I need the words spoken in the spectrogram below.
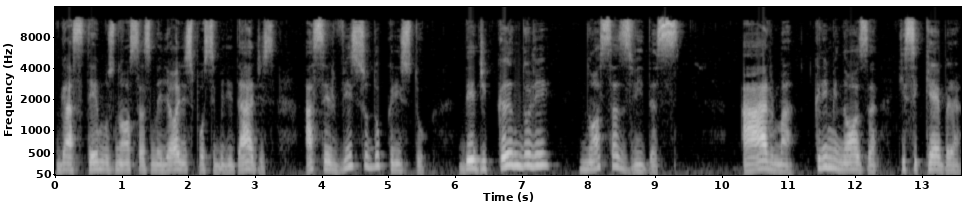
Gastemos nossas melhores possibilidades a serviço do Cristo, dedicando-lhe nossas vidas. A arma criminosa que se quebra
